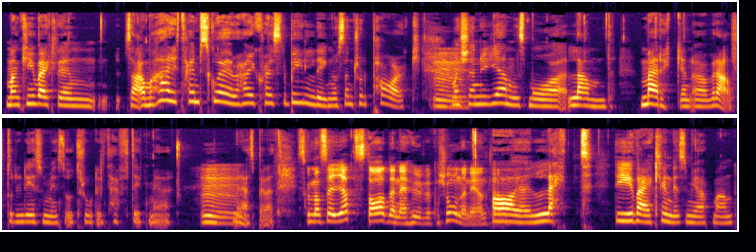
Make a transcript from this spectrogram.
man kan ju verkligen, så här, "Ja, men här är Times Square och här är Chrysler Building och Central Park. Man känner igen små landmärken överallt och det är det som är så otroligt häftigt med, med det här spelet. Ska man säga att staden är huvudpersonen egentligen? Ja, är lätt. Det är ju verkligen det som gör att man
